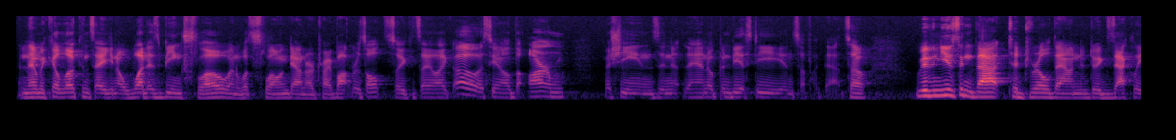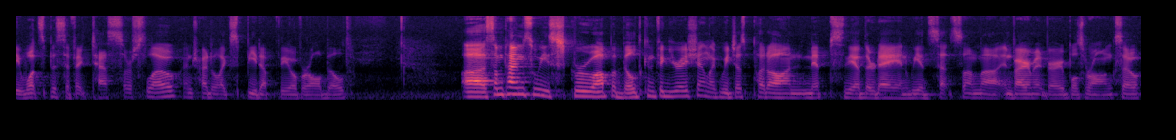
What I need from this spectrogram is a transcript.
And then we could look and say, you know, what is being slow and what's slowing down our Trybot results. So you could say like, oh, it's, you know, the ARM machines and, and OpenBSD and stuff like that. So We've been using that to drill down into exactly what specific tests are slow and try to like speed up the overall build. Uh, sometimes we screw up a build configuration, like we just put on MIPS the other day and we had set some uh, environment variables wrong. So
